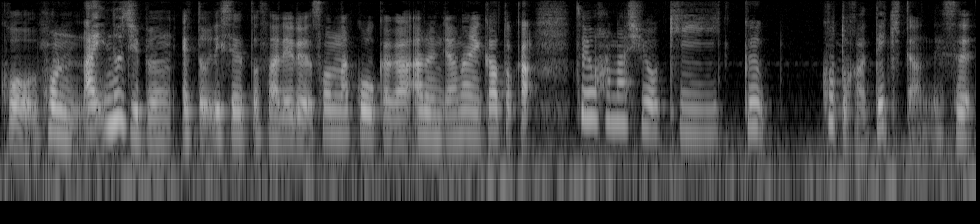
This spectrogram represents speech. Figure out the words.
こう本来の自分へとリセットされるそんな効果があるんじゃないかとかそういう話を聞くことができたんです。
